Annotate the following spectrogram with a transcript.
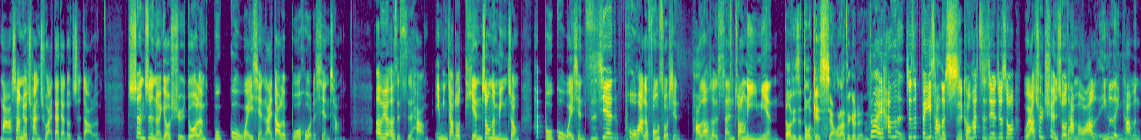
马上就传出来，大家都知道了。甚至呢，有许多人不顾危险来到了驳火的现场。二月二十四号，一名叫做田中的民众，他不顾危险，直接破坏了封锁线，跑到这山庄里面。到底是多给小了这个人？对，他是就是非常的失控，他直接就说：“我要去劝说他们，我要引领他们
